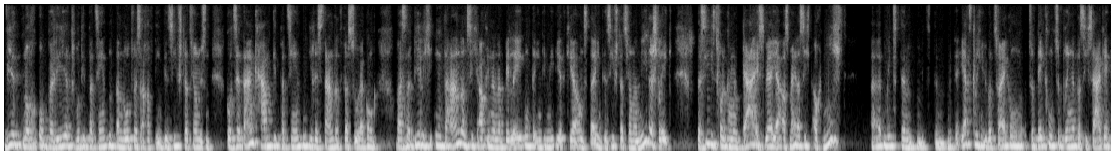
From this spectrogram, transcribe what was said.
wird noch operiert, wo die Patienten dann notfalls auch auf die Intensivstation müssen. Gott sei Dank haben die Patienten ihre Standardversorgung, was natürlich unter anderem sich auch in einer Belegung der Intermediate Care und der Intensivstationen niederschlägt. Das ist vollkommen klar. Es wäre ja aus meiner Sicht auch nicht mit, dem, mit, dem, mit der ärztlichen Überzeugung zur Deckung zu bringen, dass ich sage,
